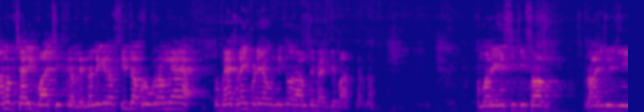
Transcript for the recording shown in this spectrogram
अनौपचारिक बातचीत कर लेता, लेकिन अब सीधा प्रोग्राम में आया तो बैठना ही पड़ेगा, और नहीं तो आराम से बैठ के बात करता। हमारे एसीपी साहब, राजवीर जी,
